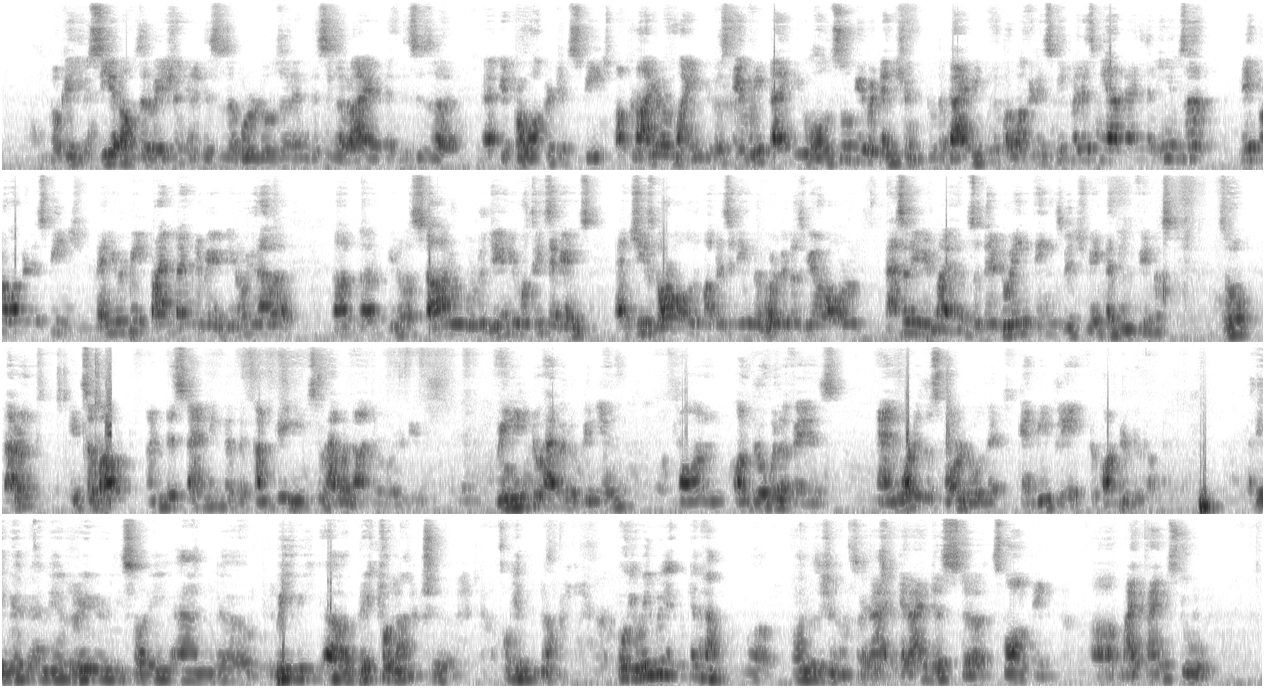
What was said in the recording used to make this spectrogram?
Okay, you see an observation, and this is a bulldozer, and this is a riot, and this is a, a provocative speech. Apply your mind because every time you also give attention to the guy making the provocative speech, whereas PR guy is telling him, sir, make provocative speech, then you will be prime time debate. You know, you have a uh, uh, you know, a star who will go to JNU for three seconds, and she's got all the publicity in the world because we are all fascinated by her. So they're doing things which make them infamous. So, Tarun, it's about understanding that the country needs to have a larger worldview. We need to have an opinion on on global affairs and what is the small role that can we play to contribute on that. I think we're, and we're really, really sorry. And uh, we, we uh, break for lunch. Uh, okay, no. Okay, we, we can have uh, conversation outside. Can I, can I just uh, small thing? Uh, my thanks to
